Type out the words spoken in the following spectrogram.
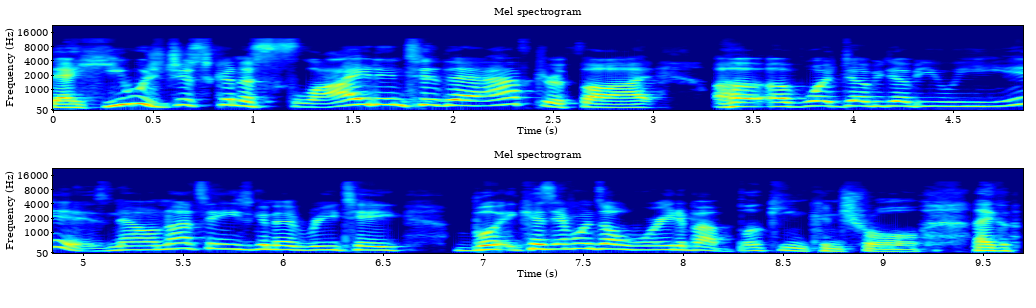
that he was just going to slide into the afterthought uh, of what WWE is. Now, I'm not saying he's going to retake book because everyone's all worried about booking control. Like,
